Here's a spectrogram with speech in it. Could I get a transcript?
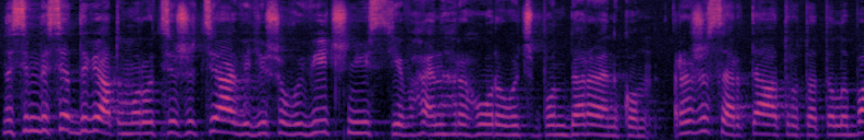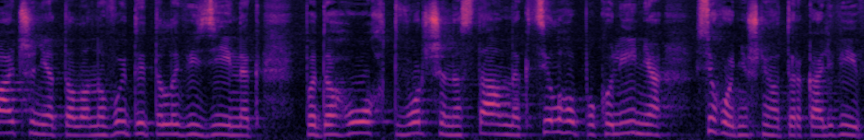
На 79-му році життя відійшов у вічність Євген Григорович Бондаренко, режисер театру та телебачення, талановитий телевізійник, педагог, творчий наставник цілого покоління сьогоднішнього ТРК Львів.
